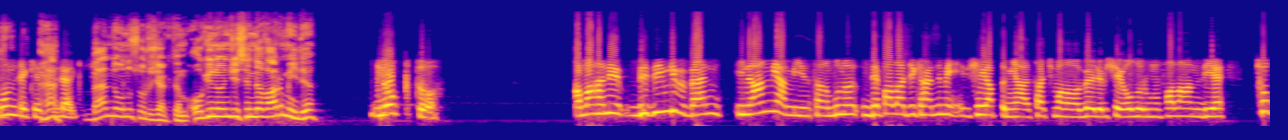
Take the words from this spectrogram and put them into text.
doğum lekesi Heh, belki. Ben de onu soracaktım. O gün öncesinde var mıydı? Yoktu. Ama hani dediğim gibi ben inanmayan bir insanım. Bunu defalarca kendime şey yaptım ya saçmalama böyle bir şey olur mu falan diye. Çok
